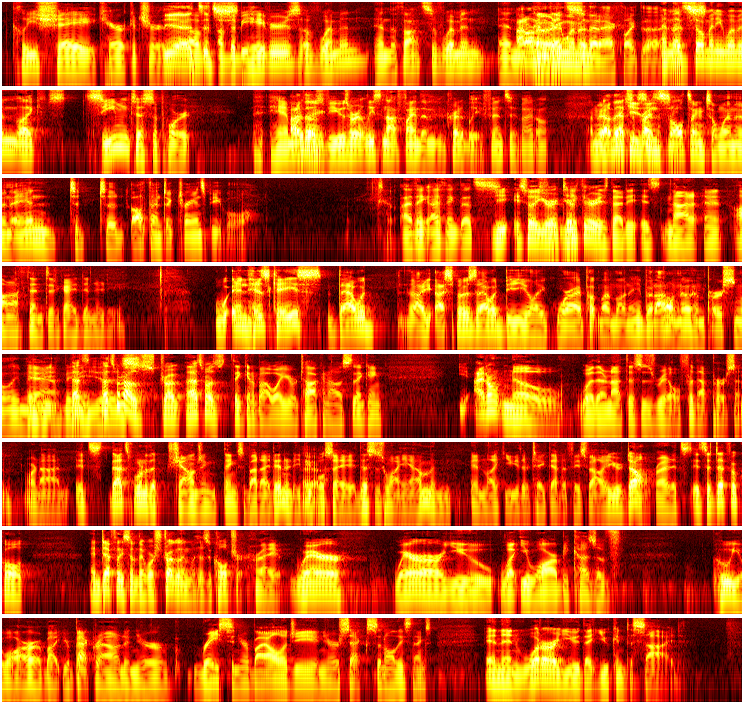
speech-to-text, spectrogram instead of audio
cliche caricature Yeah, it's- of, it's- of the behaviors of women and the thoughts of women and I don't know any women so- that act like that, and that so many women like s- seem to support him or those views or at least not find them incredibly offensive. I don't. I mean, that- I think he's surprises me. insulting to women and to, to authentic trans people. I think I think that's you- So your, your take. theory is that it's not an, an authentic identity. In his case, that would I, I suppose that would be like where I put my money, but I don't know him personally. Maybe, yeah, maybe that's he that's what is. I was strugg- That's what I was thinking about while you were talking. I was thinking, I don't know whether or not this is real for that person or not. It's that's one of the challenging things about identity. People say this is who I am, and and like you either take that at face value or don't. Right? It's it's a difficult and definitely something we're struggling with as a culture. Right? Where where are you? What you are because of who you are, about your background and your race and your biology and your sex and all these things. And then what are you that you can decide?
